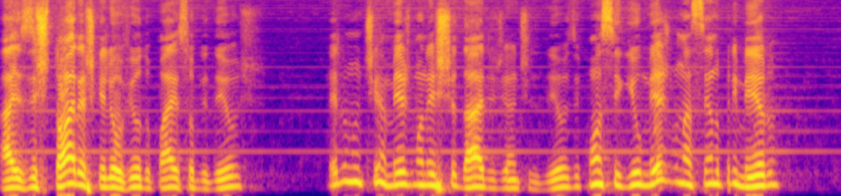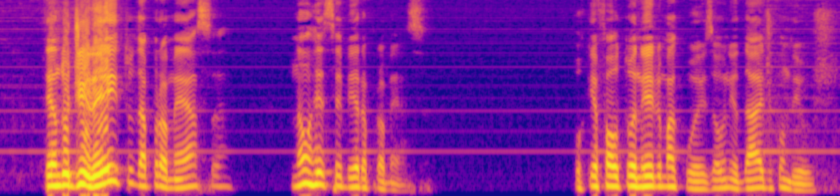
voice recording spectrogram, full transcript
às histórias que ele ouviu do Pai sobre Deus. Ele não tinha a mesma honestidade diante de Deus e conseguiu, mesmo nascendo primeiro, tendo o direito da promessa, não receber a promessa. Porque faltou nele uma coisa, a unidade com Deus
